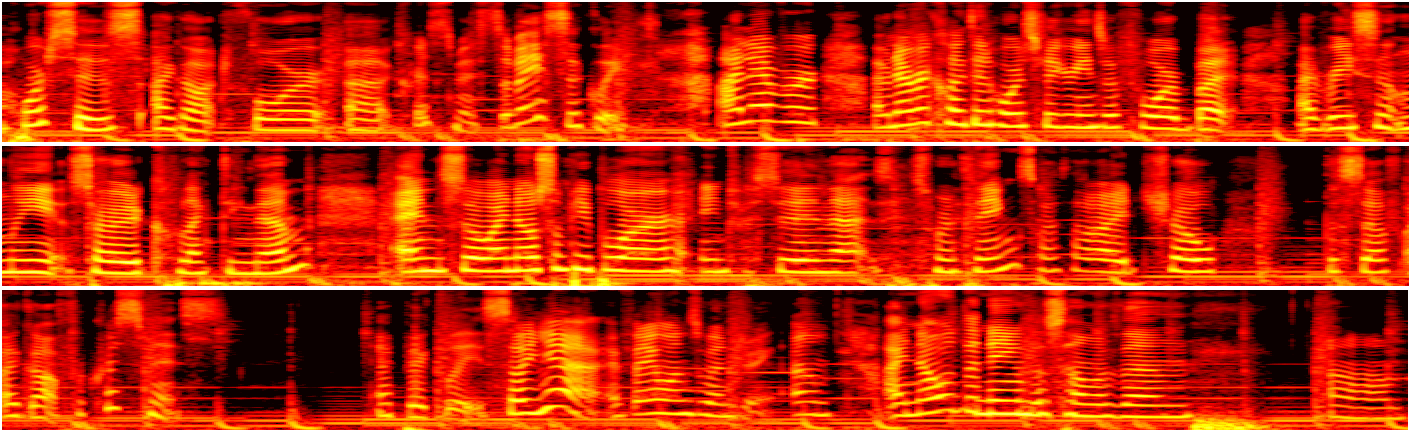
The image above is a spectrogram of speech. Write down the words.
horses I got for uh, Christmas. So basically, I never, I've never collected horse figurines before but I've recently started collecting them and so I know some people are interested in that sort of thing so I thought I'd show the stuff I got for Christmas epically. So yeah, if anyone's wondering, um, I know the names of some of them. Um,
